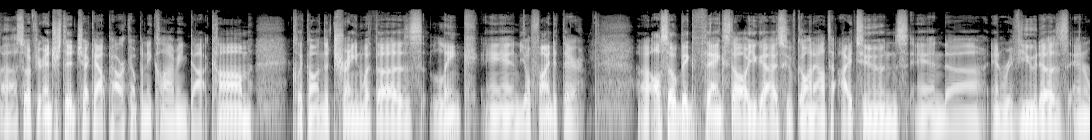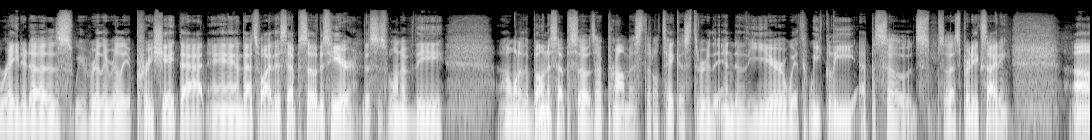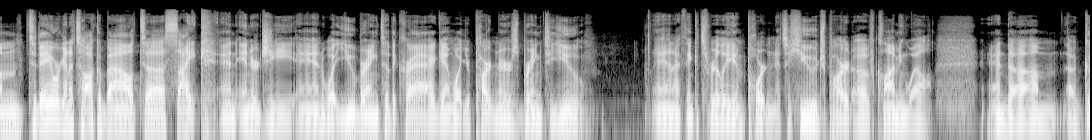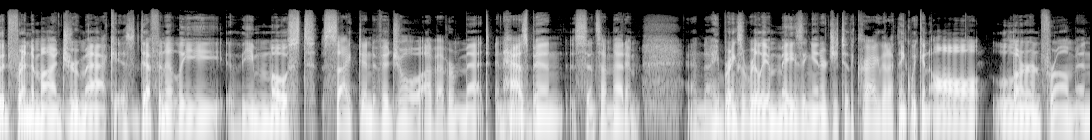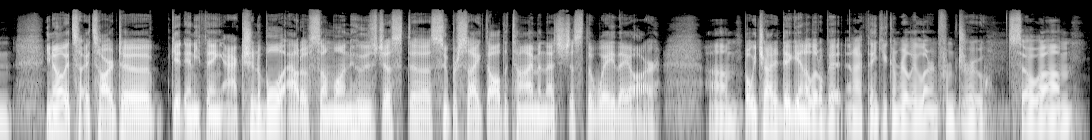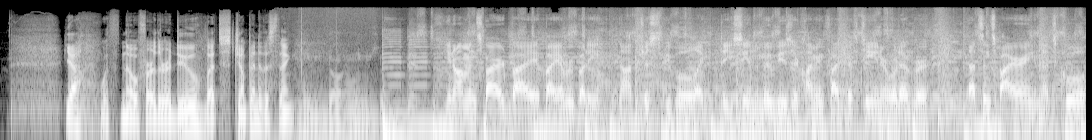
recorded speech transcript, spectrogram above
Uh, so if you're interested, check out powercompanyclimbing.com. Click on the Train with Us link, and you'll find it there. Uh, also, big thanks to all you guys who've gone out to iTunes and uh, and reviewed us and rated us. We really, really appreciate that, and that's why this episode is here. This is one of the uh, one of the bonus episodes I promised that'll take us through the end of the year with weekly episodes. So that's pretty exciting. Um, today we're going to talk about uh, psych and energy and what you bring to the crag and what your partners bring to you. And I think it's really important. It's a huge part of climbing well. And um, a good friend of mine, Dru Mack, is definitely the most psyched individual I've ever met and has been since I met him. And uh, he brings a really amazing energy to the crag that I think we can all learn from. And you know, it's it's hard to get anything actionable out of someone who's just uh, super psyched all the time, and that's just the way they are. Um, but we try to dig in a little bit, and I think you can really learn from Dru. So, um, yeah, with no further ado, let's jump into this thing. You know, I'm inspired by by everybody, not just people like that you see in the movies or climbing 515 or whatever. That's inspiring and that's cool.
